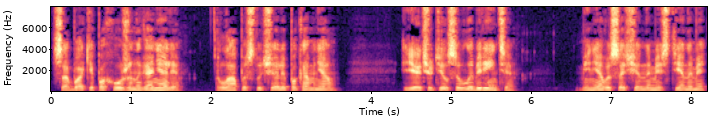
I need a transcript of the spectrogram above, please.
Собаки, похоже, нагоняли, лапы стучали по камням. Я очутился в лабиринте. Меня высоченными стенами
